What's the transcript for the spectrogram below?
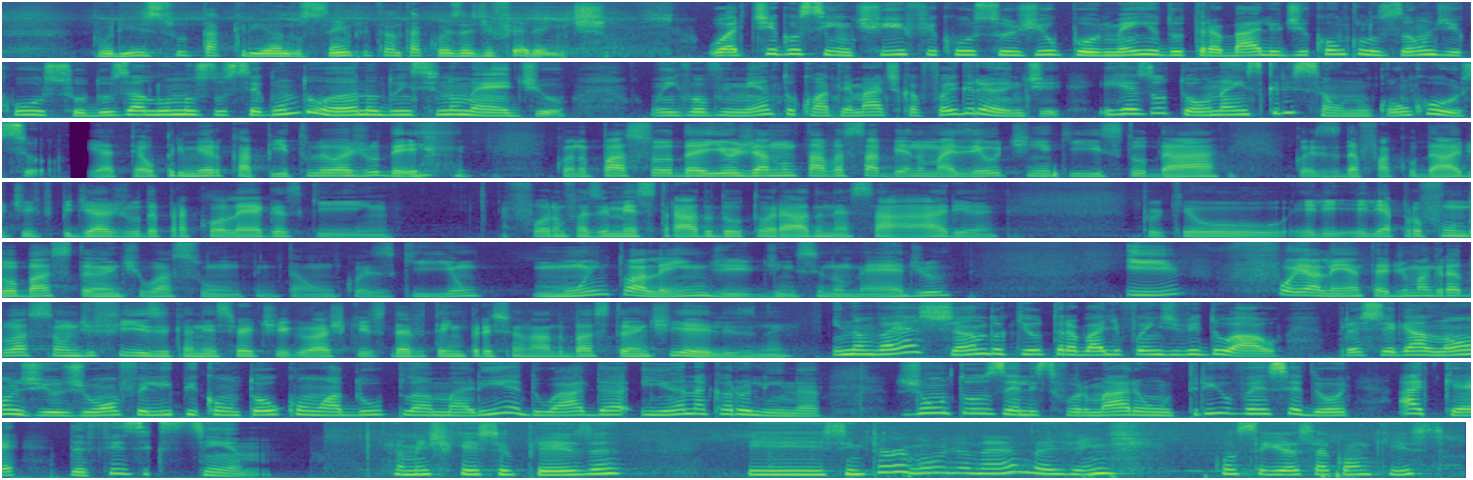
Por isso está criando sempre tanta coisa diferente. O artigo científico surgiu por meio do trabalho de conclusão de curso dos alunos do segundo ano do ensino médio. O envolvimento com a temática foi grande e resultou na inscrição no concurso. E até o primeiro capítulo eu ajudei. Quando passou daí eu já não estava sabendo, mas eu tinha que estudar coisas da faculdade, eu tive que pedir ajuda para colegas que foram fazer mestrado, doutorado nessa área, porque o, ele, ele aprofundou bastante o assunto. Então, coisas que iam muito além de, de ensino médio e foi além até de uma graduação de física nesse artigo. Eu acho que isso deve ter impressionado bastante eles, né? E não vai achando que o trabalho foi individual. Para chegar longe, o João Felipe contou com a dupla Maria Eduarda e Ana Carolina. Juntos, eles formaram o trio vencedor, a QE The Physics Team. Realmente fiquei surpresa e sinto orgulho, né, da gente conseguir essa conquista.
